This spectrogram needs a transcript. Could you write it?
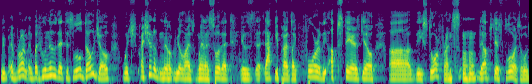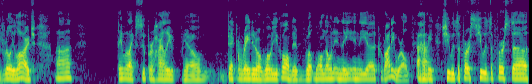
we brought him. in, But who knew that this little dojo, which I should have realized when I saw that it was uh, it occupied like four of the upstairs, you know, uh, the storefronts, the upstairs floor, so it was really large. Uh, they were like super highly, you know, decorated, or what do you call them? They're well known in the in the uh, karate world. I mean, she was the first. She was the first uh,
